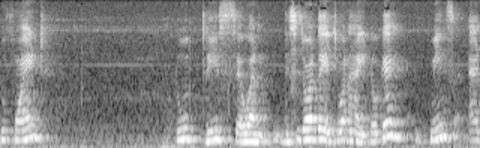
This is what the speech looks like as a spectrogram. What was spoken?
2.237 this is what the h1 height okay? It means at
